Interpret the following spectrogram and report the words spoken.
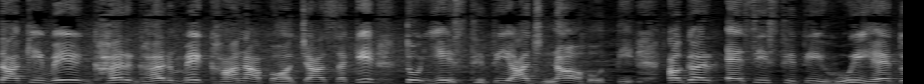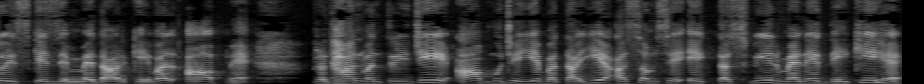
ताकि वे घर घर में खाना पहुँचा सके तो ये स्थिति आज ना होती। अगर ऐसी स्थिति हुई है तो इसके जिम्मेदार केवल आप हैं। प्रधानमंत्री जी, आप मुझे ये बताइए, असम से एक तस्वीर मैंने देखी है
